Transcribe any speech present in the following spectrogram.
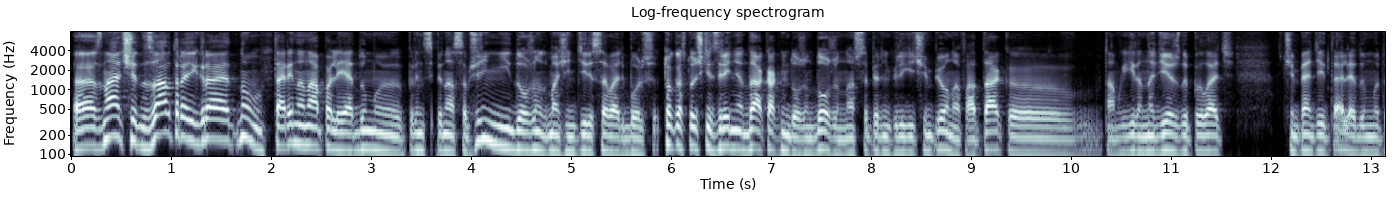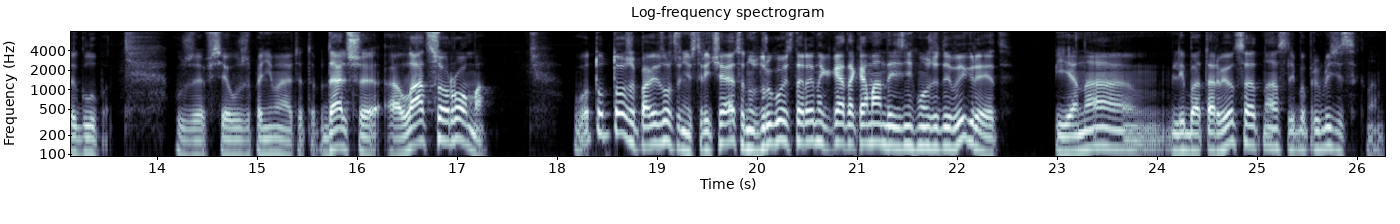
Э, значит, завтра играет, ну, Тарина Наполи, я думаю, в принципе, нас вообще не должен этот матч интересовать больше. Только с точки зрения, да, как не должен, должен, наш соперник в Лиге Чемпионов, а так, э, там какие-то надежды пылать в чемпионате Италии, я думаю, это глупо. Уже все уже понимают это. Дальше, Лацо Рома. Вот тут тоже повезло, что не встречаются, но с другой стороны, какая-то команда из них, может, и выиграет, и она либо оторвется от нас, либо приблизится к нам.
